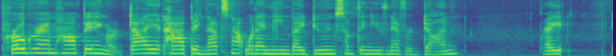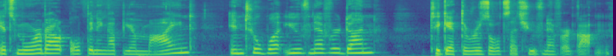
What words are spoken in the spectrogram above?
program hopping or diet hopping. That's not what I mean by doing something you've never done, right? It's more about opening up your mind into what you've never done to get the results that you've never gotten.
